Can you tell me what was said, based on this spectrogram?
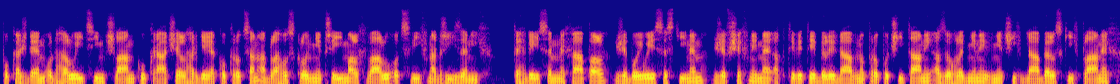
Po každém odhalujícím článku kráčel hrdě jako krocan a blahosklonně přijímal chválu od svých nadřízených. Tehdy jsem nechápal, že bojuji se stínem, že všechny mé aktivity byly dávno propočítány a zohledněny v něčích ďábelských plánech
